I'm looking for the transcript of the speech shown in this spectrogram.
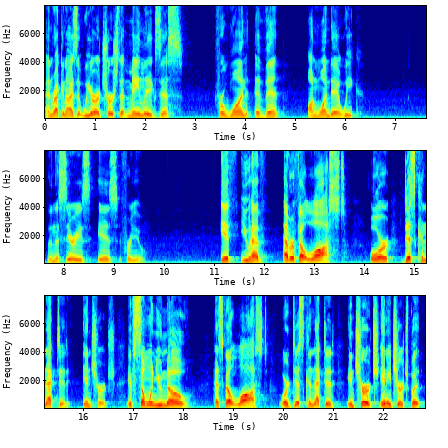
and recognize that we are a church that mainly exists for one event on one day a week, then this series is for you if you have ever felt lost or disconnected in church, if someone you know has felt lost or disconnected in church, any church, but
